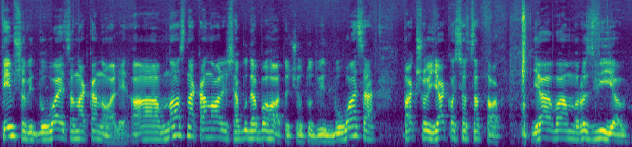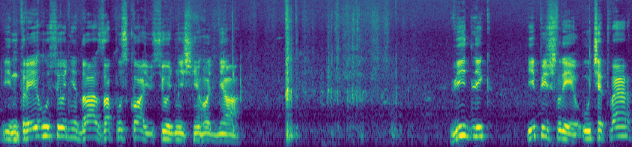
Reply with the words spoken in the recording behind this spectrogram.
тим, що відбувається на каналі. А в нас на каналі ще буде багато чого тут відбуватися. Так що якось оце так. Я вам розвіяв інтригу сьогодні, да, запускаю сьогоднішнього дня відлік і пішли. У четвер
